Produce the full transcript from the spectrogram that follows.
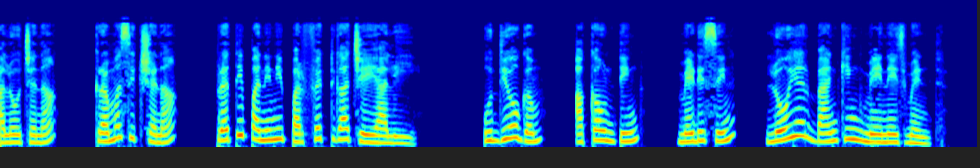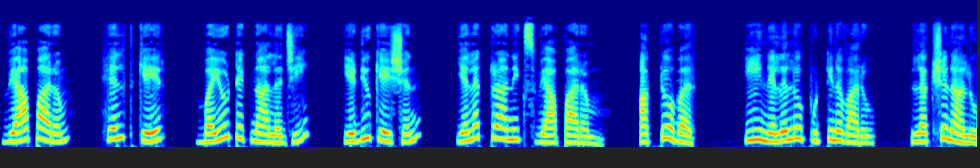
ఆలోచన క్రమశిక్షణ ప్రతి పనిని పర్ఫెక్ట్గా చేయాలి. ఉద్యోగం accounting medicine lawyer banking management వ్యాపారం health care biotechnology education electronics వ్యాపారం. అక్టోబర్. ఈ నెలలో పుట్టినవారు. లక్షణాలు.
